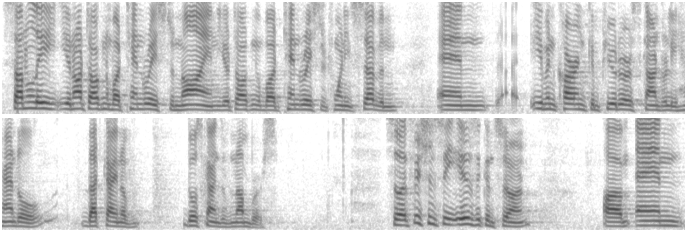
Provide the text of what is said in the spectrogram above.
Suddenly, you're not talking about 10 raised to 9, you're talking about 10 raised to 27, and even current computers can't really handle that kind of, those kinds of numbers. So efficiency is a concern, um, and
